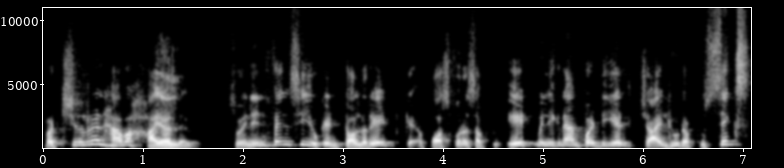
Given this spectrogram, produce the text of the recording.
but children have a higher level. So in infancy, you can tolerate phosphorus up to 8 milligram per dl, childhood up to 6,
